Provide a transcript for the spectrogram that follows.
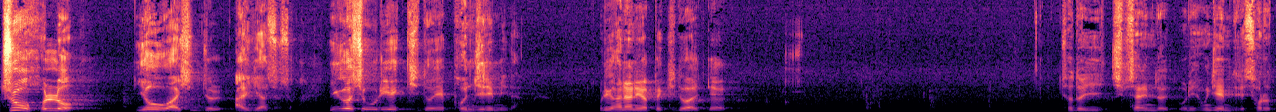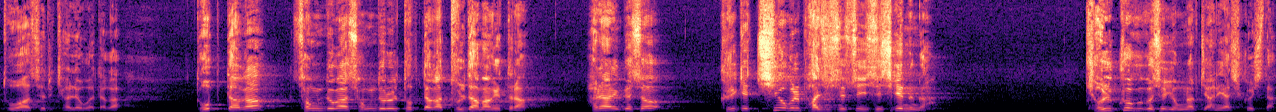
주 홀로 여호와신 줄 알게 하소서. 이것이 우리의 기도의 본질입니다. 우리가 하나님 앞에 기도할 때 저도 이 집사님들 우리 형제님들이 서로 도와서 이렇게 하려고 하다가 돕다가 성도가 성도를 돕다가 둘 다 망했더라. 하나님께서 그렇게 치욕을 봐주실 수 있으시겠는가? 결코 그것을 용납지 아니하실 것이다.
